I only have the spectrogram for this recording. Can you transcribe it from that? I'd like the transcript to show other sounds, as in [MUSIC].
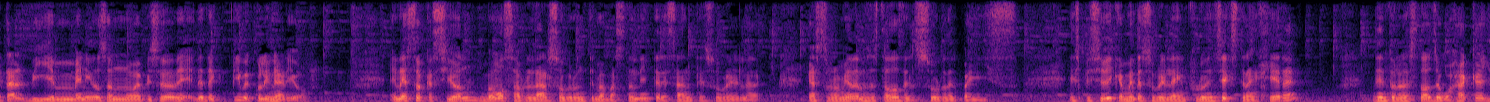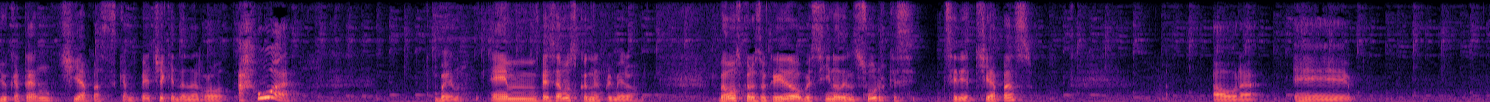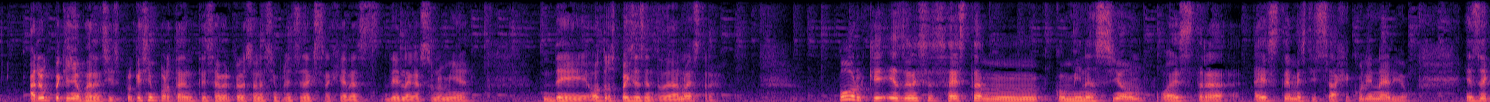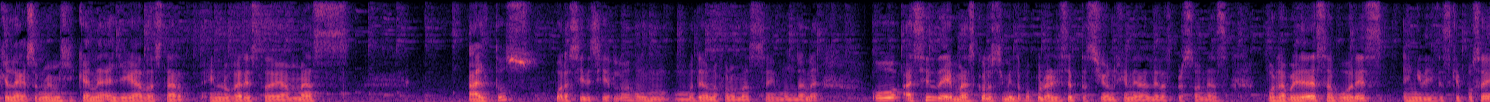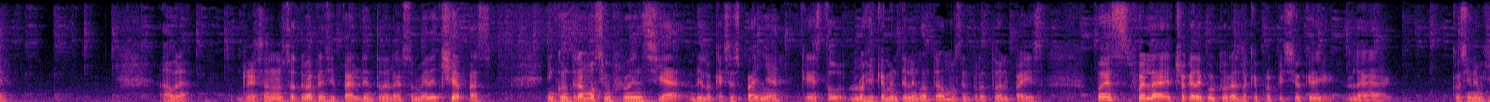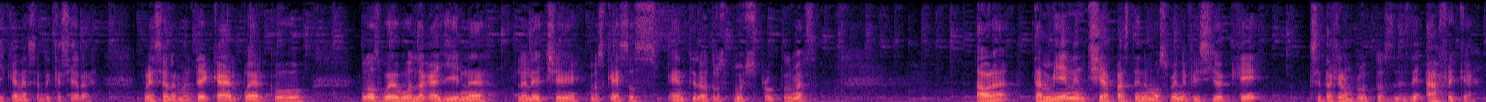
¿qué tal? Bienvenidos a un nuevo episodio de Detective Culinario. En esta ocasión vamos a hablar sobre un tema bastante interesante sobre la gastronomía de los estados del sur del país, específicamente sobre la influencia extranjera dentro de los estados de Oaxaca, Yucatán, Chiapas, Campeche, Quintana Roo, ¡Ajua! Bueno, empecemos con el primero. Vamos con nuestro querido vecino del sur, que sería Chiapas. Ahora, eh, haré un pequeño paréntesis, porque es importante saber cuáles son las influencias extranjeras de la gastronomía de otros países dentro de la nuestra. Porque es gracias a esta mm, combinación o a, este mestizaje culinario es de que la gastronomía mexicana ha llegado a estar en lugares todavía más altos, por así decirlo, de una forma más eh, mundana, o ha sido de más conocimiento popular y aceptación general de las personas por la variedad de sabores e ingredientes que posee. Ahora, regresando a nuestro tema principal, dentro de la gastronomía de Chiapas, encontramos influencia de lo que es España, que esto lógicamente lo encontramos dentro de todo el país, pues fue el choque de culturas lo que propició que la cocina mexicana se enriqueciera. Gracias a la manteca, el puerco, los huevos, la gallina, la leche, los quesos, entre otros muchos productos más. Ahora, también en Chiapas tenemos beneficio que se trajeron productos desde África.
